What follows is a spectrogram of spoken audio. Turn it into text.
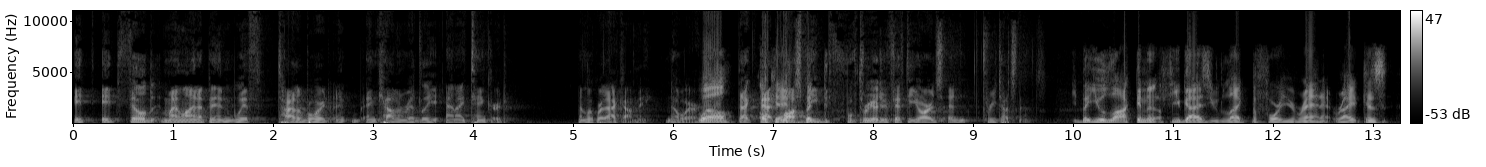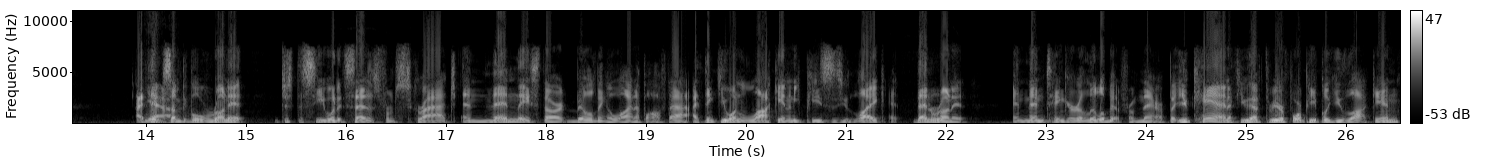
It it filled my lineup in with Tyler Boyd and, and Calvin Ridley, and I tinkered, and look where that got me. Nowhere. Well, that, that okay, lost me 350 yards and three touchdowns. But you locked in a few guys you liked before you ran it, right? Because I think Yeah. some people run it just to see what it says from scratch, and then they start building a lineup off that. I think you want to lock in any pieces you like, then run it, and then tinker a little bit from there. But you can if you have three or four people you lock in.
